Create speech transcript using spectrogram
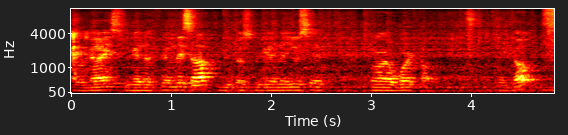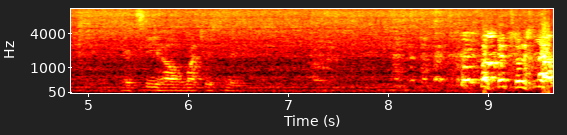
So guys, we're gonna fill this up because we're gonna use it for our workout. There you go. Let's see how much is made.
